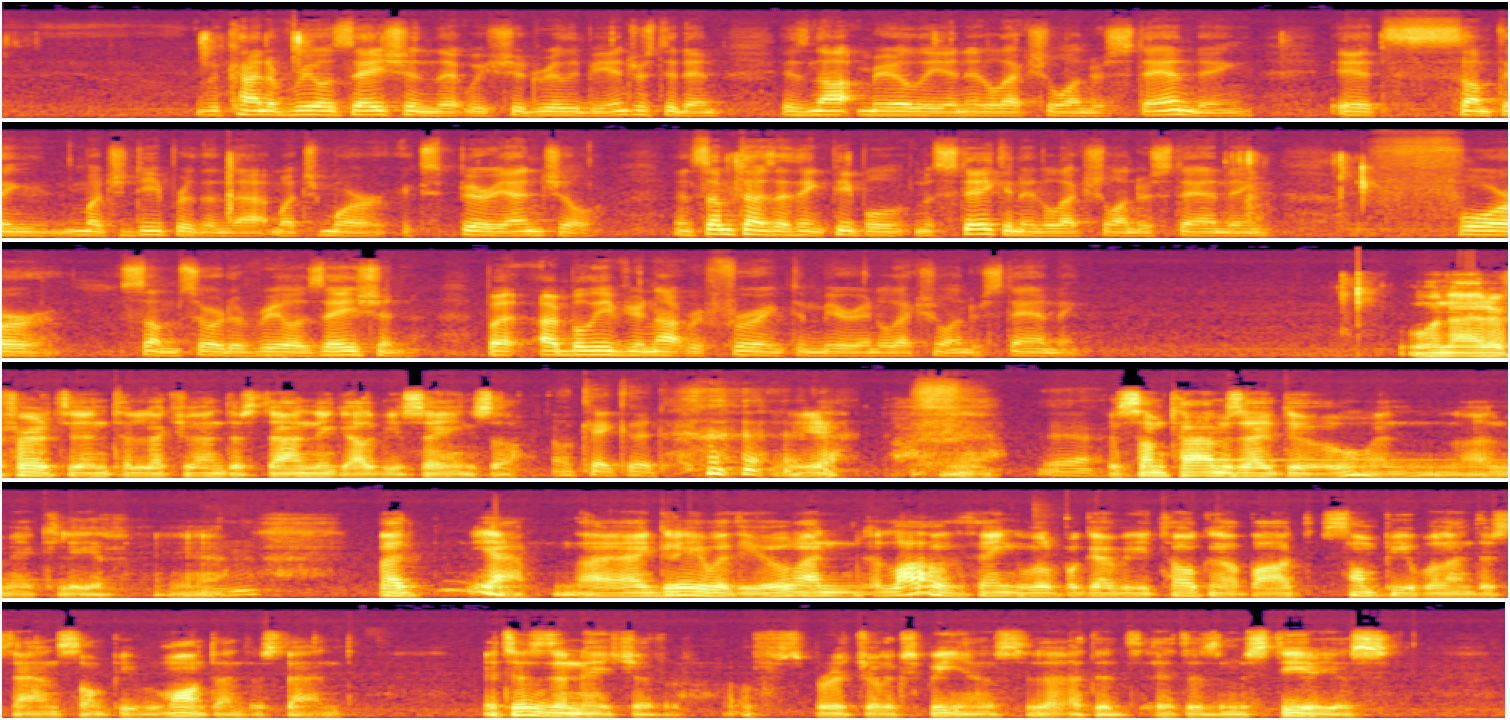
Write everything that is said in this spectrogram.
the kind of realization that we should really be interested in is not merely an intellectual understanding, it's something much deeper than that, much more experiential. And sometimes I think people mistake an intellectual understanding for some sort of realization. But I believe you're not referring to mere intellectual understanding. When I refer to intellectual understanding, I'll be saying so. Okay, good. yeah, yeah. Yeah. Sometimes I do, and I'll make clear. Yeah. Mm-hmm. But yeah, I agree with you. And a lot of the things we'll be talking about, some people understand, some people won't understand. It is the nature of spiritual experience that it, it is mysterious.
